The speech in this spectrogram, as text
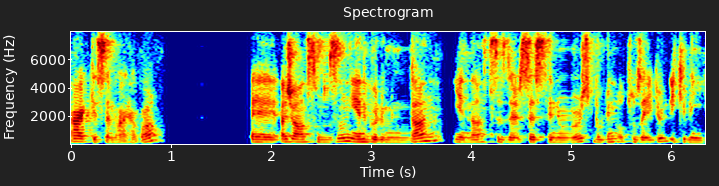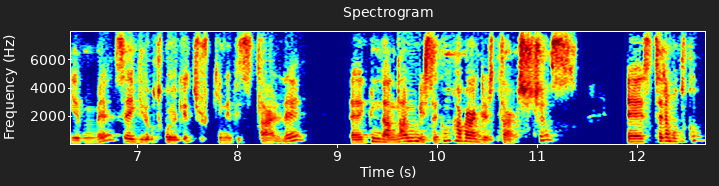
Herkese merhaba. E, ajansımızın yeni bölümünden yeniden sizlere sesleniyoruz. Bugün 30 Eylül 2020. Sevgili Utku Ögetürk yine bizlerle. E, gündemden bir takım haberleri tartışacağız. E, selam Utku.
